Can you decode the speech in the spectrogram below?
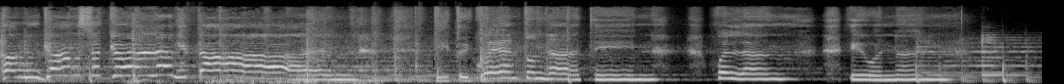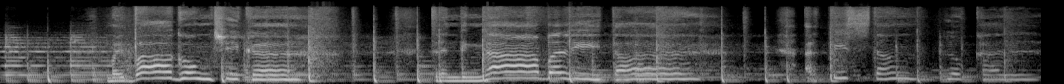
Hanggang sa kalangitan. Dito'y kwento natin Walang iwanan. May bagong chika Trending na balita. Artistang lokal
